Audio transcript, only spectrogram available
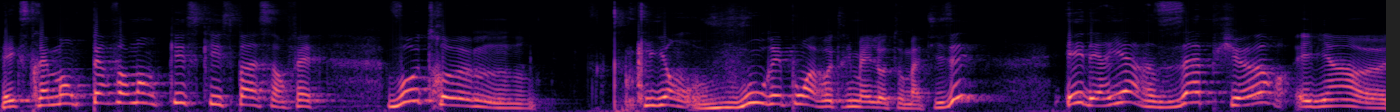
extrêmement performant. Qu'est-ce qui se passe en fait? Votre client vous répond à votre email automatisé et derrière, Zapier eh bien, euh,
